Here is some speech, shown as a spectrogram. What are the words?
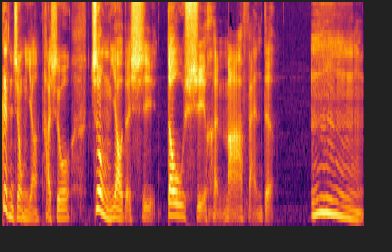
更重要，他说：“重要的事都是很麻烦的。”嗯，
